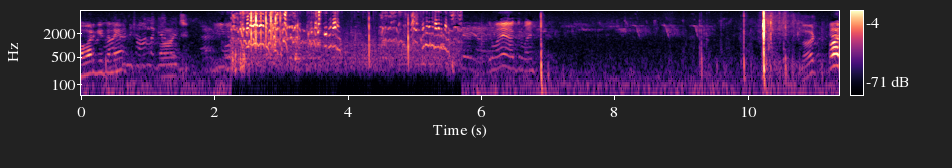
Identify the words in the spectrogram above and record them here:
ओवर कितने? गुड ओ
